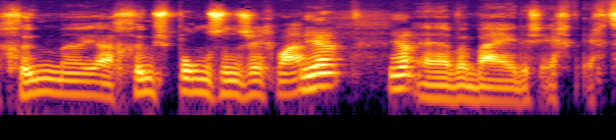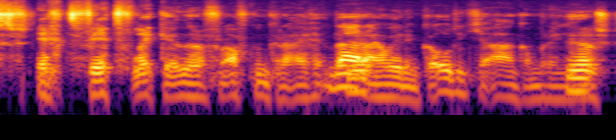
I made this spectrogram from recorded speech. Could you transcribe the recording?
gum, eh, ja, gumsponsen, zeg maar. ja, ja. Eh, waarbij je dus echt, echt, echt vetvlekken er vanaf kunt krijgen. En daarna weer een coatingje aan kan brengen. Dus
